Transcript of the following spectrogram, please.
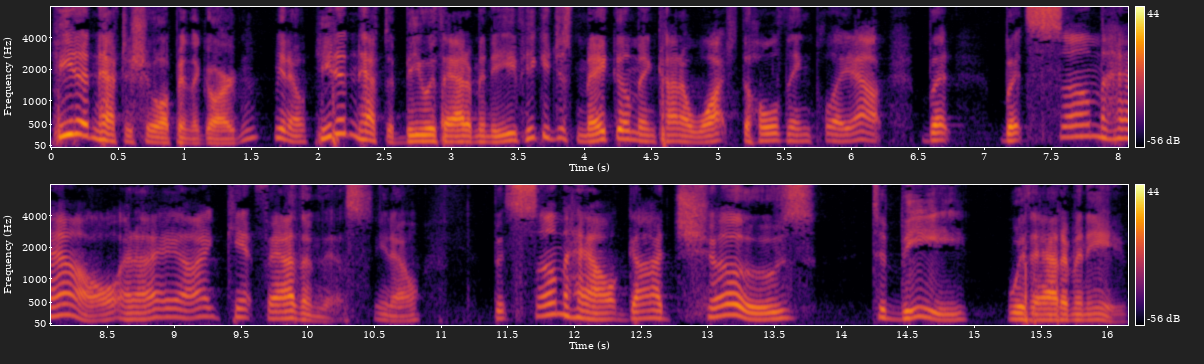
He didn't have to show up in the garden. You know, he didn't have to be with Adam and Eve. He could just make them and kind of watch the whole thing play out. But, but somehow, and I, I can't fathom this, you know, but somehow God chose to be with Adam and Eve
